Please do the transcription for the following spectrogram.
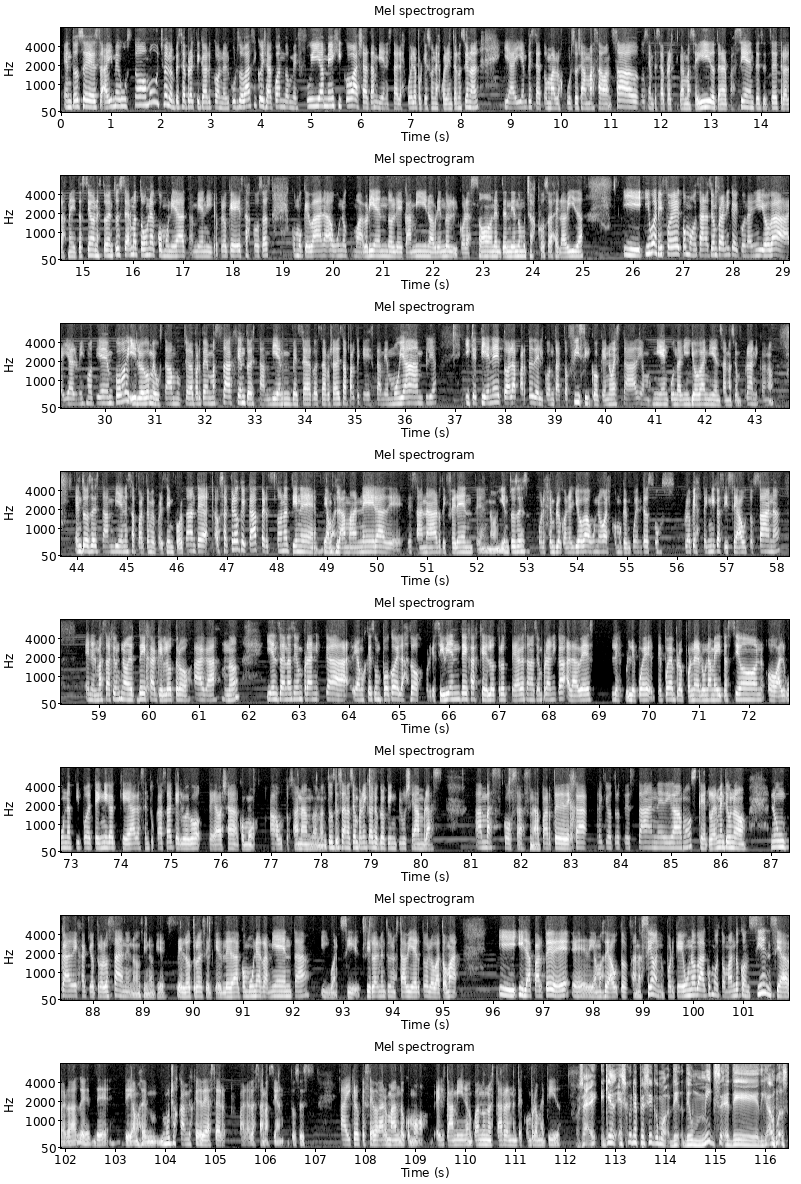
Entonces ahí me gustó mucho, lo empecé a practicar con el curso básico y ya cuando me fui a México, allá también está la escuela porque es una escuela internacional y ahí empecé a tomar los cursos ya más avanzados, empecé a practicar más seguido, tener pacientes, etcétera, las meditaciones, todo. Entonces se arma toda una comunidad también y yo creo que esas cosas como que van a uno como abriéndole camino, abriéndole el corazón, entendiendo muchas cosas de la vida. Y, bueno, y fue como sanación pránica y Kundalini Yoga ahí al mismo tiempo. Y luego me gustaba mucho la parte de masaje, entonces también empecé a desarrollar esa parte que es también muy amplia y que tiene toda la parte del contacto físico que no está, digamos, ni en Kundalini Yoga ni en sanación pránica, ¿no? Entonces también esa parte me parece importante. O sea, creo que cada persona tiene, digamos, la manera de, sanar diferente, ¿no? Y entonces por ejemplo, con el yoga uno es como que encuentra sus propias técnicas y se autosana. En el masaje uno deja que el otro haga, ¿no? Y en sanación pránica, digamos que es un poco de las dos, porque si bien dejas que el otro te haga sanación pránica, a la vez le puede, te pueden proponer una meditación o algún tipo de técnica que hagas en tu casa que luego te vaya como autosanando, ¿no? Entonces sanación pránica yo creo que incluye ambas, ambas cosas, la parte de dejar que otro te sane, digamos, que realmente uno nunca deja que otro lo sane, ¿no? Sino que el otro es el que le da como una herramienta y bueno, si, si realmente uno está abierto, lo va a tomar. Y, la parte de, eh, digamos, de autosanación, porque uno va como tomando conciencia, ¿verdad? De, de, digamos, de muchos cambios que debe hacer para la sanación. Entonces, ahí creo que se va armando como el camino cuando uno está realmente comprometido. O sea, es una especie como de, un mix de, digamos,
